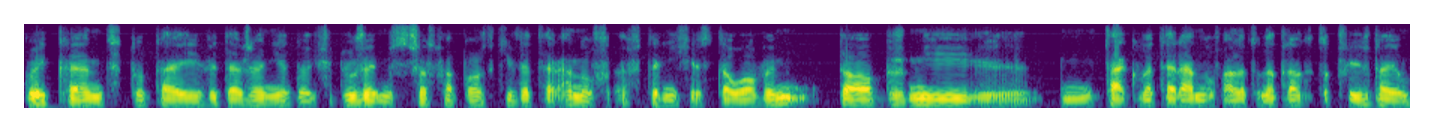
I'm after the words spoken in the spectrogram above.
w weekend tutaj wydarzenie dość duże Mistrzostwa Polski Weteranów w tenisie stołowym. To brzmi tak weteranów, ale to naprawdę to przyjeżdżają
